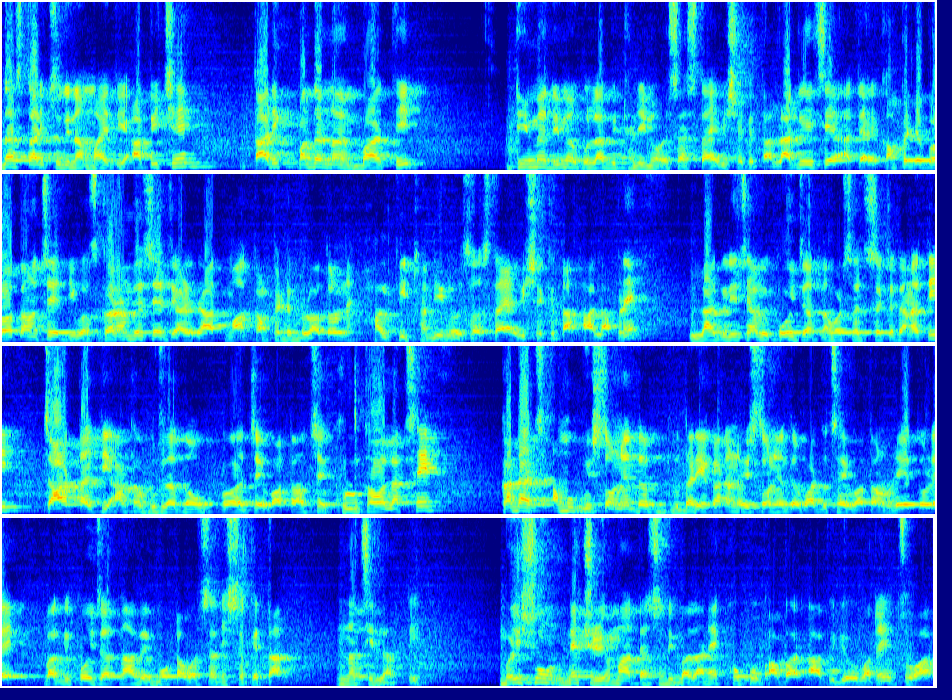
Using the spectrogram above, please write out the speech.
દસ તારીખ સુધીના માહિતી આપી છે. તારીખ પંદર નવેમ્બરથી ધીમે ધીમે ગુલાબી ઠંડીનો અહેસાસ થાય એવી શક્યતા લાગે છે. અત્યારે કમ્ફર્ટેબલ વાતાવરણ છે. દિવસ ગરમ રહેશે. જ્યારે રાતમાં કમ્ફર્ટેબલ વાતાવરણ અને હલકી ઠંડીનો અહેસાસ થાય એવી શક્યતા હાલ આપણે લાગેલી છે. હવે કોઈ જાતના વરસાદ શક્યતા નથી. ચાર તારીખથી આખા ગુજરાતનું જે વાતાવરણ છે, ખુલ્લું થવા લાગશે. કદાચ અમુક વિસ્તારોની અંદર, દરિયાકાંઠાના વિસ્તારોની અંદર વાદળછાઈ વાતાવરણ રહે તોડે બાકી કોઈ જાતના હવે મોટા વરસાદની શક્યતા નથી લાગતી. મળીશું નેક્સ્ટ વિડીયોમાં ત્યાં સુધી બધાને ખૂબ ખૂબ આભાર આ વીડિયો માટે જોવા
